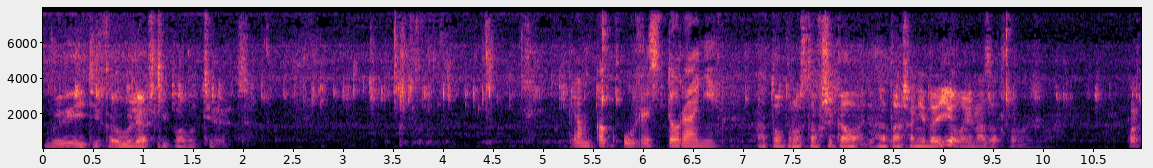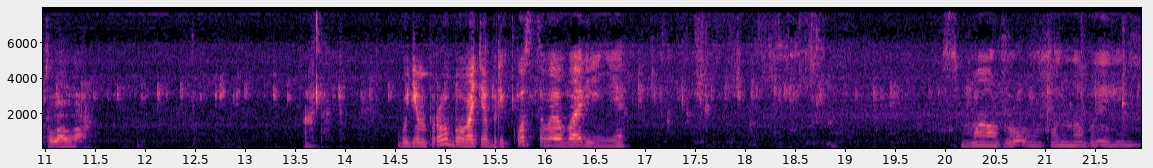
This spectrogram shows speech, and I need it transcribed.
Вы видите, кругляшки получаются. Прям как у ресторане. А то просто в шоколаде. Наташа не доела и назад положила. Поклала. Будем пробовать абрикосовое варенье. С мороженым.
